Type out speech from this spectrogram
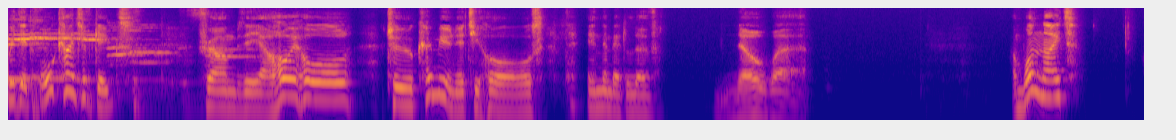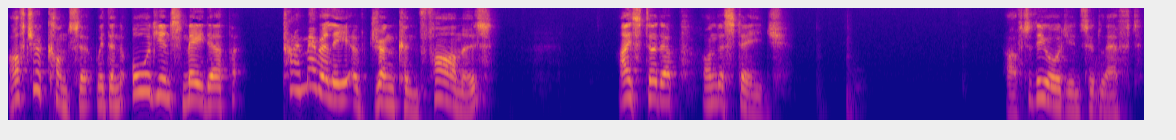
We did all kinds of gigs from the Ahoy Hall to community halls in the middle of nowhere. And one night, after a concert with an audience made up primarily of drunken farmers, I stood up on the stage after the audience had left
